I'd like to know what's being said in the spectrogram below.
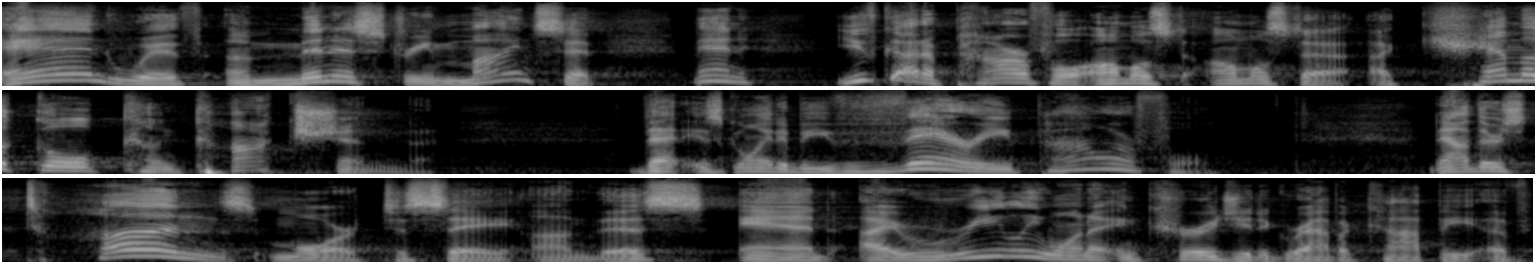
and with a ministry mindset, man, you've got a powerful, almost, almost a, a chemical concoction that is going to be very powerful. Now, there's tons more to say on this, and I really want to encourage you to grab a copy of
